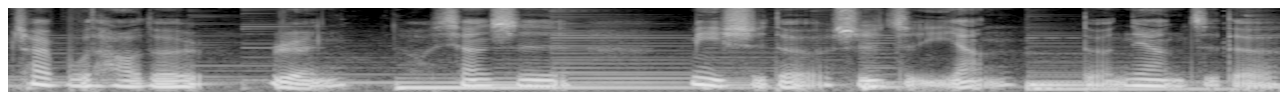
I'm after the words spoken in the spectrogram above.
踹葡萄的人，像是觅食的狮子一样的那样子的，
